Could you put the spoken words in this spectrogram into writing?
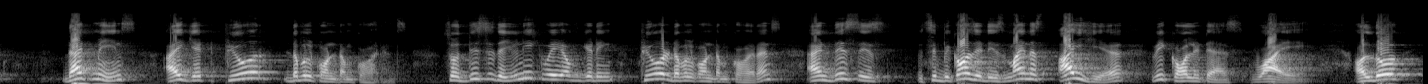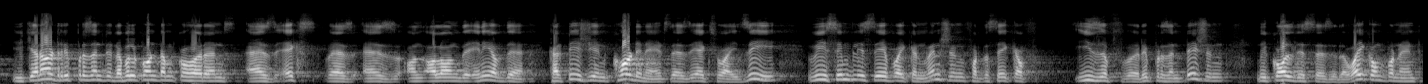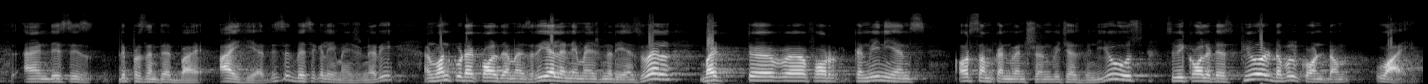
That means I get pure double quantum coherence. So this is the unique way of getting pure double quantum coherence and this is see because it is minus i here we call it as y. Although you cannot represent a double quantum coherence as x as, as on along the any of the Cartesian coordinates as x, y, z we simply say by convention for the sake of ease of representation we call this as the y component and this is represented by i here. This is basically imaginary and one could have called them as real and imaginary as well but uh, for convenience or some convention which has been used. So, we call it as pure double quantum y.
